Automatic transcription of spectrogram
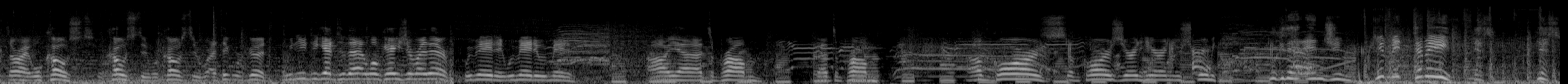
It's all right. We'll coast. We're coasting. We're coasting. I think we're good. We need to get to that location right there. We made it. We made it. We made it. Oh, yeah, that's a problem. That's a problem. Of course. Of course. You're in here and you're screaming. Look at that engine. Give it to me. Yes. Yes.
